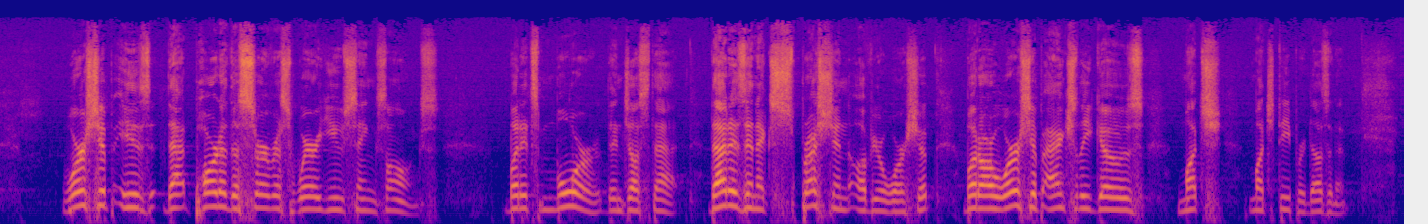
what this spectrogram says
worship is that part of the service where you sing songs. But it's more than just that. That is an expression of your worship, but our worship actually goes much much deeper, doesn't it?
